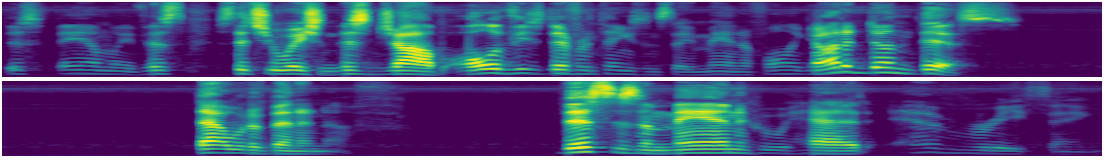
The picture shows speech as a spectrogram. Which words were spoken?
this family, this situation, this job, all of these different things, and say, man, if only God had done this, that would have been enough. This is a man who had everything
